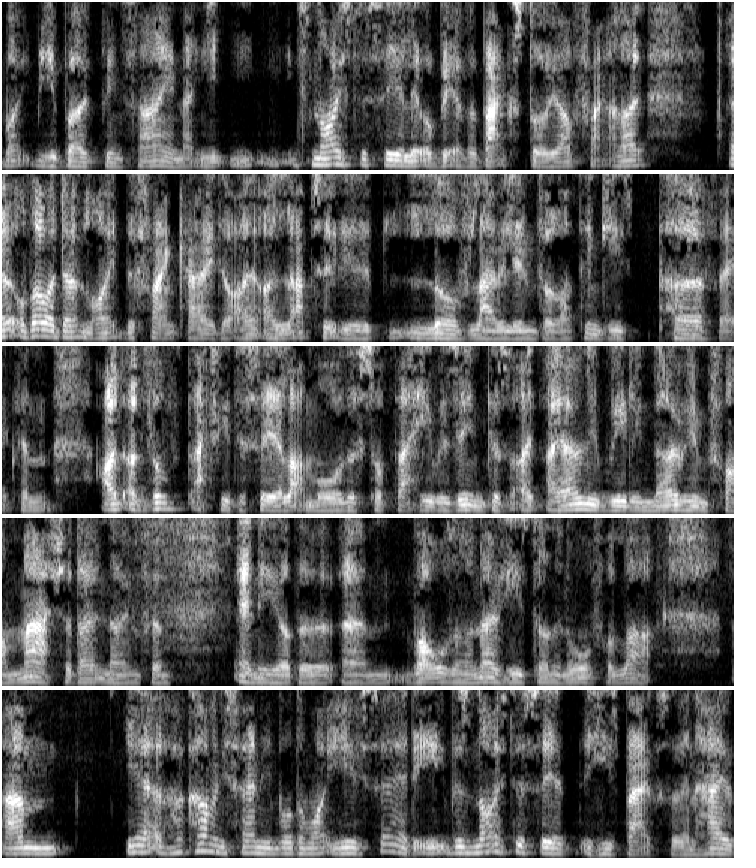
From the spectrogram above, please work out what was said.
what you've both been saying. That you, you, it's nice to see a little bit of a backstory of Frank. And I, although I don't like the Frank character, I, I absolutely love Larry Linville. I think he's perfect, and I'd, I'd love actually to see a lot more of the stuff that he was in because I, I only really know him from Mash. I don't know him from any other um, roles, and I know he's done an awful lot. Um, yeah, I can't really say any more than what you've said. It was nice to see his backstory and how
